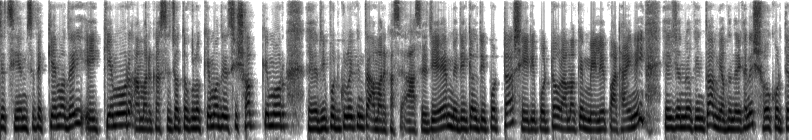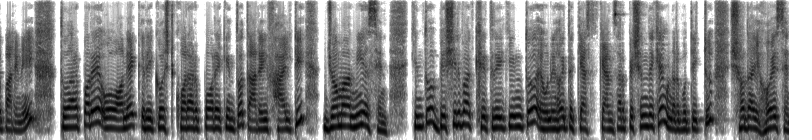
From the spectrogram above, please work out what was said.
যে সিএমসি তে কেমো দেই, এই কেমোর আমার কাছে যতগুলো কেমো দিয়েছি, সব কেমোর রিপোর্টগুলো কিন্তু আমার কাছে আছে। যে মেডিকেল রিপোর্টটা সেই রিপোর্টটা ওরা আমাকে মেলে পাঠায়নি, এই জন্য কিন্তু আমি আপনাদের এখানে শো করতে পারিনি। তো তারপরে ও অনেক রিকোয়েস্ট করার পরে কিন্তু তার এই ফাইলটি জমা নিয়েছেন। কিন্তু বেশিরভাগ ক্ষেত্রেই কিন্তু উনি হয়তো ক্যান্সার পেশেন্ট দেখে ওনার প্রতি একটু সদাই হয়েছেন।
